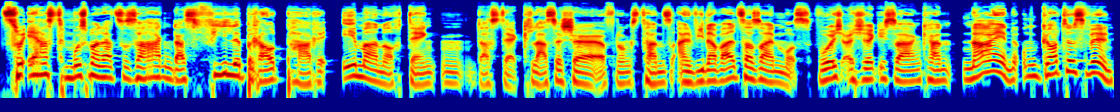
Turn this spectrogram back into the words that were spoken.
Zuerst muss man dazu sagen, dass viele Brautpaare immer noch denken, dass der klassische Eröffnungstanz ein Wiener Walzer sein muss. Wo ich euch wirklich sagen kann, nein, um Gottes Willen,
